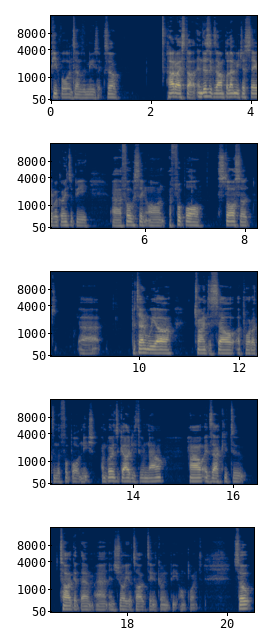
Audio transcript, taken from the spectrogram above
people in terms of music, so how do I start? In this example, let me just say we're going to be uh, focusing on a football store. So uh, pretend we are trying to sell a product in the football niche. I'm going to guide you through now how exactly to target them and ensure your targeting is going to be on point. So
